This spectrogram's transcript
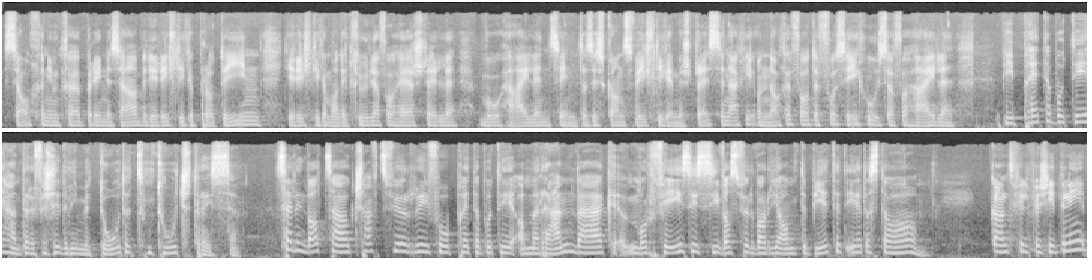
Sachen im Körper innen selber, die richtigen Proteine, die richtigen Moleküle herstellen, die heilend sind. Das ist ganz wichtig. Wir stressen nachher und nachher von sich aus von heilen. Bei Preta Beauté haben wir verschiedene Methoden zum Tod zu stressen. Selin Watzau, Geschäftsführerin von Preta Beauté am Rennweg. Morphesis, was für Varianten bietet ihr das da an? Ganz viele verschiedene,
